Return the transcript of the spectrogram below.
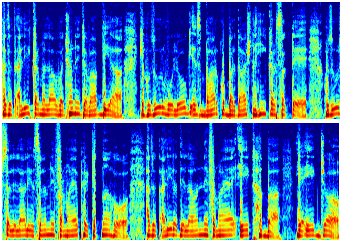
حضرت علی کرم اللہ وجہ نے جواب دیا کہ حضور وہ لوگ اس بار کو برداشت نہیں کر سکتے۔ حضور صلی اللہ علیہ وسلم نے فرمایا، پھر کتنا ہو؟ حضرت علی رضی اللہ عنہ نے فرمایا، ایک حبا یا ایک جو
